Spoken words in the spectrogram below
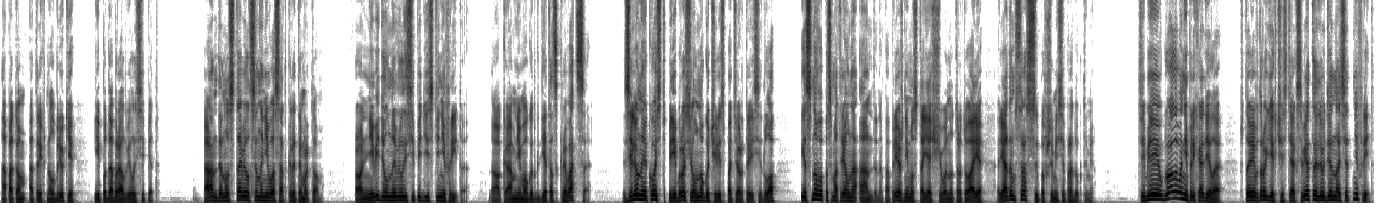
А потом отряхнул брюки и подобрал велосипед. Анден уставился на него с открытым ртом. Он не видел на велосипедисте нефрита, но камни могут где-то скрываться. Зеленая кость перебросил ногу через потертое седло и снова посмотрел на Андена, по-прежнему стоящего на тротуаре рядом с рассыпавшимися продуктами. «Тебе и в голову не приходило, что и в других частях света люди носят нефрит?»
